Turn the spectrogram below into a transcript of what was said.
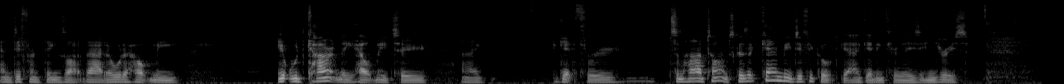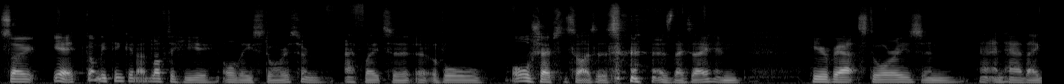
and different things like that. It would have helped me. It would currently help me to uh, get through some hard times because it can be difficult uh, getting through these injuries. So yeah, it got me thinking. I'd love to hear all these stories from athletes uh, uh, of all all shapes and sizes, as they say, and hear about stories and and how they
